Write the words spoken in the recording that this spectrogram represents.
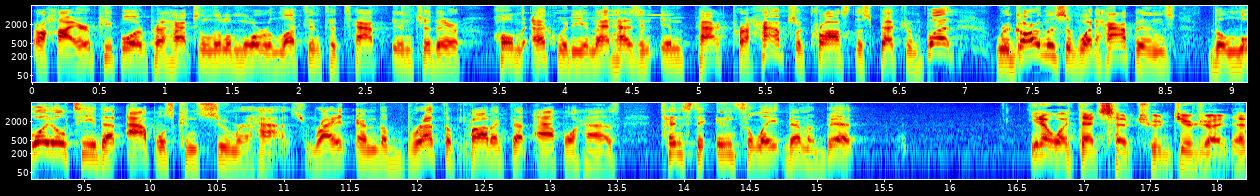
are higher. People are perhaps a little more reluctant to tap into their home equity, and that has an impact perhaps across the spectrum. But regardless of what happens, the loyalty that Apple's consumer has, right, and the breadth of product that Apple has tends to insulate them a bit. You know what? That's so true, Deirdre. Uh,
